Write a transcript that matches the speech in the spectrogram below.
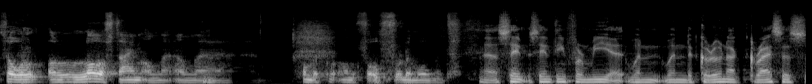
so a, a lot of time on on uh, on the on the phone for the moment. Uh, same same thing for me. Uh, when when the Corona crisis,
